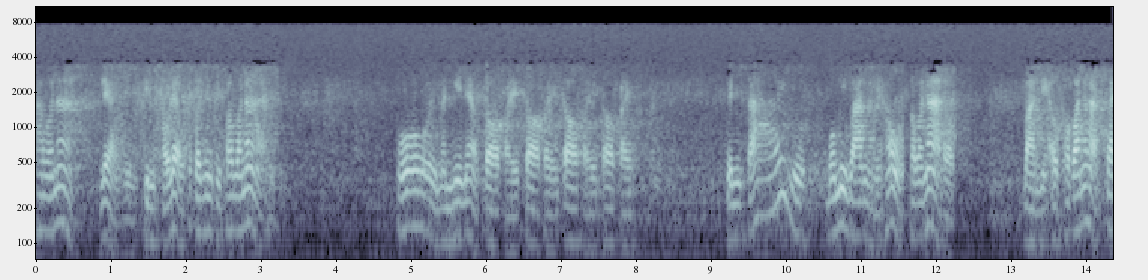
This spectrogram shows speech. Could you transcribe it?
ภาวนาแล้วกินเขาแล้วสักวันเป็นสีภาวนาโอ้ย มันมีแนวต่อไปต่อไปต่อไปต่อไป เป็นสายอยู่บ่มีวางให้เฮาภาวนาดอก บานนี้เอาภาวนาใส่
